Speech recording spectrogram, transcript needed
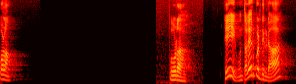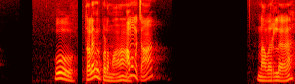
போகலாம் போடா. டேய் உன் தலைவர் படுத்துக்கடா ஓ தலைவர் படமா? ஆமாம் மச்சான். நான் வரல.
